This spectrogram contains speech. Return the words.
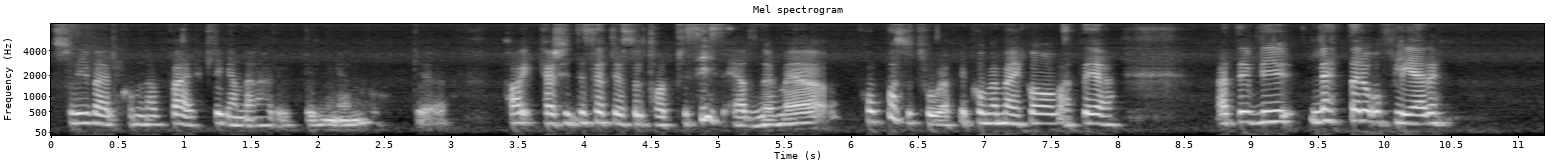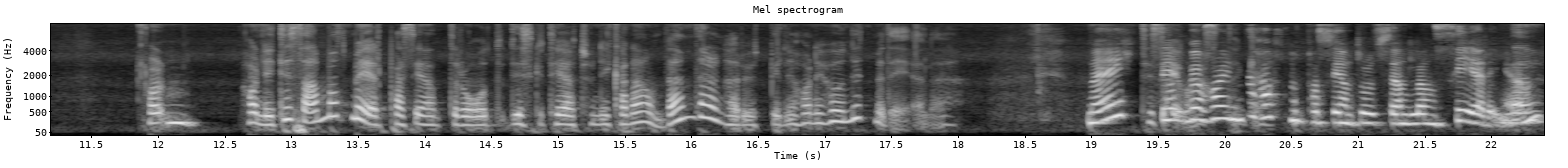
Så vi välkomnar verkligen den här utbildningen och eh, har kanske inte sett resultat precis ännu men jag hoppas och tror att vi kommer märka av att det, att det blir lättare och fler. Har, mm. har ni tillsammans med er patientråd diskuterat hur ni kan använda den här utbildningen? Har ni hunnit med det? Eller? Nej, vi, vi har inte haft något patientråd sedan lanseringen.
